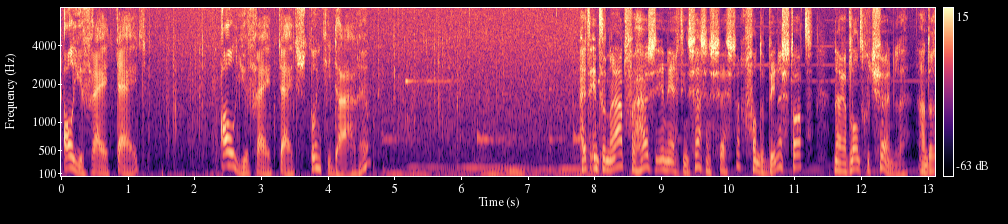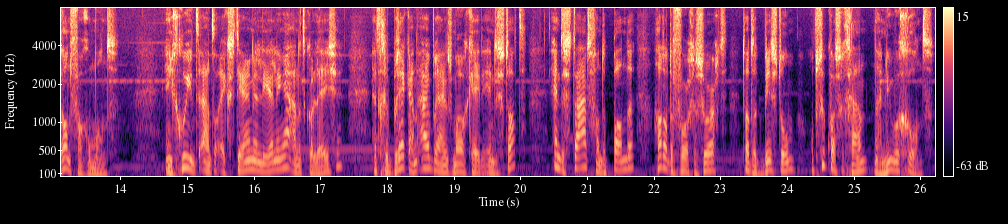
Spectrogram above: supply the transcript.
Al je vrije tijd... al je vrije tijd stond je daar, hè? Het internaat verhuisde in 1966 van de binnenstad naar het landgoed Schönle aan de rand van Roermond. een groeiend aantal externe leerlingen aan het college, het gebrek aan uitbreidingsmogelijkheden in de stad en de staat van de panden hadden ervoor gezorgd dat het bisdom op zoek was gegaan naar nieuwe grond.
